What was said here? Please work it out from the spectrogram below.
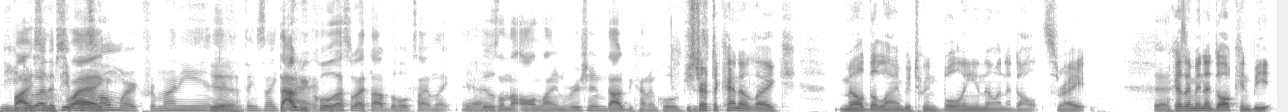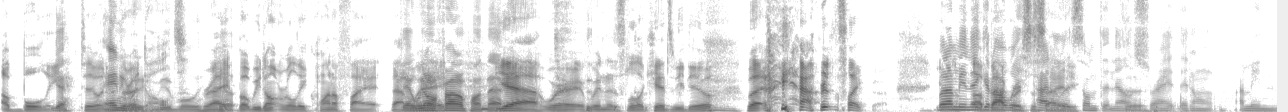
you buy can do other some people's swag. homework for money and Yeah. different things like that that. would be cool. That's what I thought of the whole time. Like Yeah. if it was on the online version, that would be kind of cool. you Just- start to kind of like meld the line between bullying though and adults, right? Yeah. Because I mean, an adult can be a bully Yeah, to another anybody can adult, be a bully, right? yep. But we don't really quantify it that yeah, way. we don't frown upon that. Yeah, where when it's little kids we do, but yeah, it's like. You But I mean, they could backward always title society. it something else, right? They don't. I mean,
